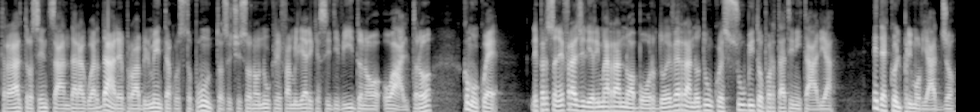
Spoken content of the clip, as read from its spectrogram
tra l'altro senza andare a guardare probabilmente a questo punto se ci sono nuclei familiari che si dividono o altro, comunque le persone fragili rimarranno a bordo e verranno dunque subito portate in Italia. Ed ecco il primo viaggio.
